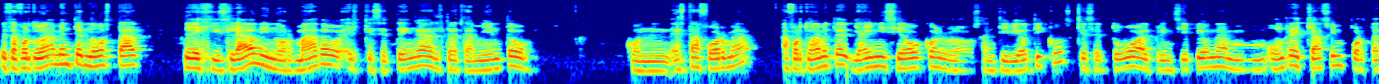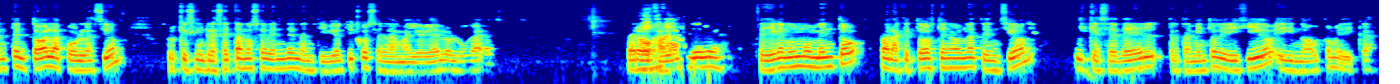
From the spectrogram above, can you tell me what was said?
desafortunadamente no está legislado ni normado el que se tenga el tratamiento con esta forma. Afortunadamente ya inició con los antibióticos, que se tuvo al principio una, un rechazo importante en toda la población, porque sin receta no se venden antibióticos en la mayoría de los lugares. Pero ojalá se llegue en un momento para que todos tengan una atención y que se dé el tratamiento dirigido y no automedicar.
